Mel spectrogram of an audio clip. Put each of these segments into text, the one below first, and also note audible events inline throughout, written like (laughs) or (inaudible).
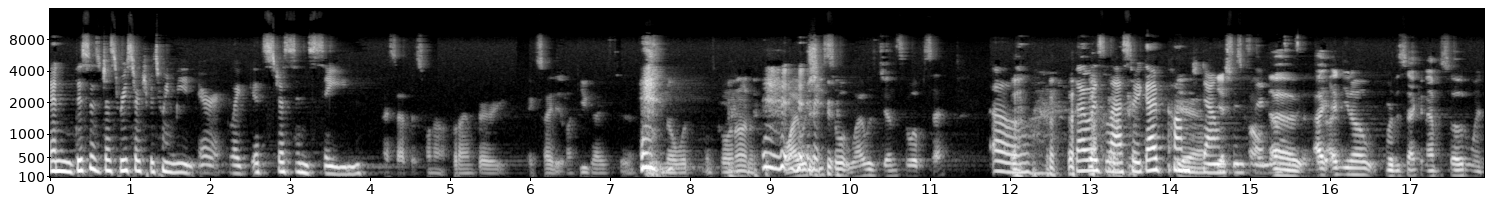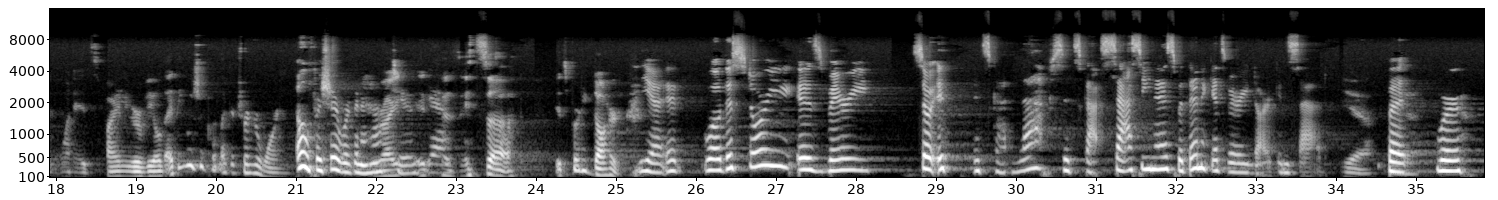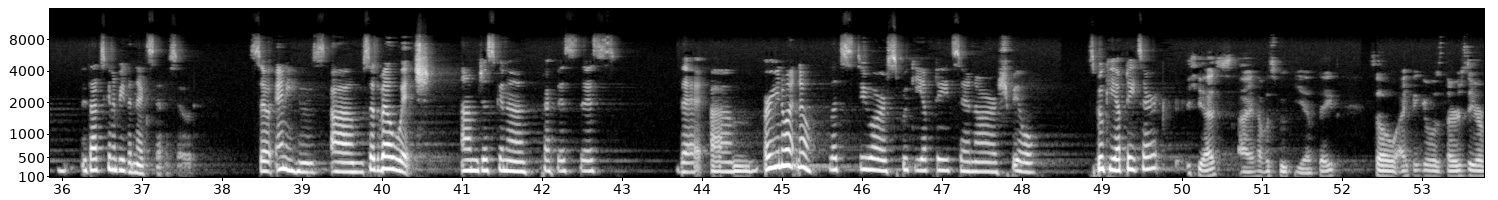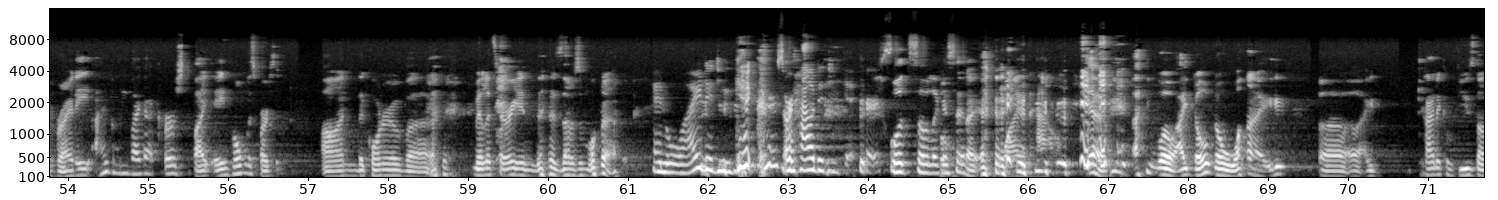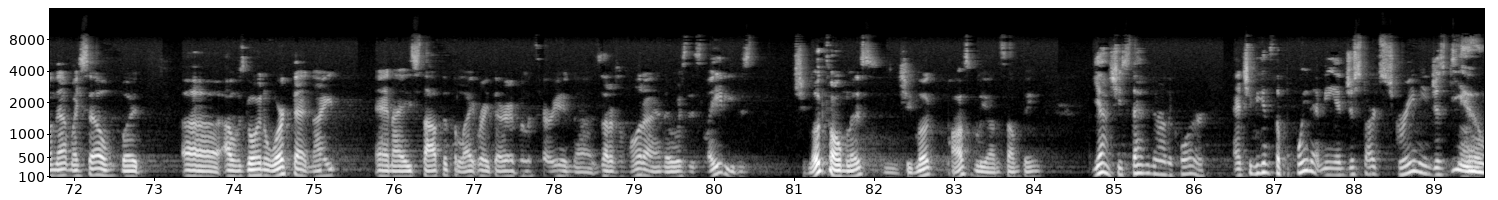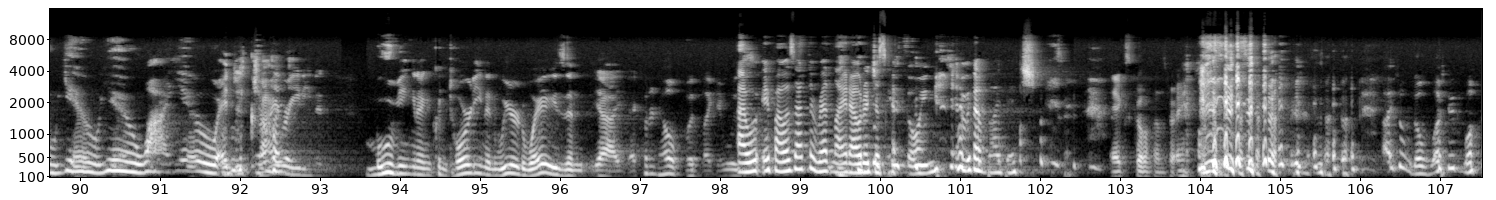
And this is just research between me and Eric. Like, it's just insane. Sat this one out, but I'm very excited, like you guys, to (laughs) know what, what's going on. Why was she so? Why was Jen so upset? Oh, (laughs) that was last week. I've calmed Yeah. down Yeah, since calmed then. Uh, I, and you know, for the second episode, when when it's finally revealed, I think we should put like a trigger warning, oh, for sure, we're gonna have right? to. It- yeah, it's uh, it's pretty dark. yeah. It well, this story is very so it it's got laughs, it's got sassiness, but then it gets very dark and sad. Yeah. But Yeah. we're that's gonna be the next episode. So, anywho's, um, so the Bell Witch. I'm just gonna preface this that, um, or you know what? No, let's do our spooky updates and our spiel. Spooky updates, Eric. Yes, I have a spooky update. So I think it was Thursday or Friday. I believe I got cursed by a homeless person on the corner of uh, (laughs) military and (laughs) Zarzamora. And why did you get (laughs) cursed, or how did you get cursed? Well, so like I said, I Why and (laughs) how? yeah. I, well, I don't know why. Uh, I kind of confused on that myself, but uh, I was going to work that night, and I stopped at the light right there at Military in uh, Zarzamora, and there was this lady. This she looked homeless, and she looked possibly on something. Yeah, she's standing there on the corner, and she begins to point at me and just starts screaming, just you, you, you, why you, oh and Oh my just God. gyrating and moving and contorting in weird ways. And yeah, I, I couldn't help but like it was. I w- if I was at the red light, I would have just kept (laughs) going. (laughs) Bye, bitch. Ex girlfriends, right? (laughs) I don't know what it was.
